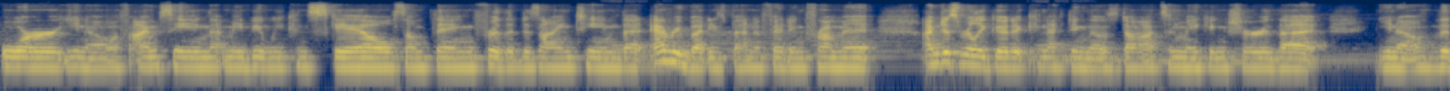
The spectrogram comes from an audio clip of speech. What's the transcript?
or you know if i'm seeing that maybe we can scale something for the design team that everybody's benefiting from it i'm just really good at connecting those dots and making sure that you know the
